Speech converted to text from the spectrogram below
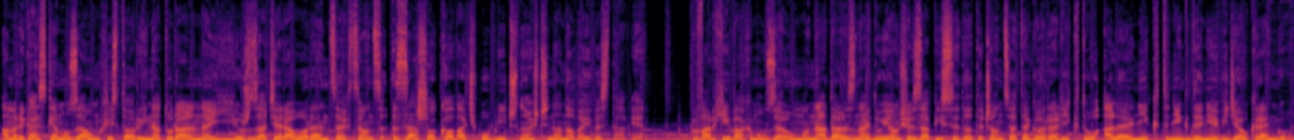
Amerykańskie Muzeum Historii Naturalnej już zacierało ręce, chcąc zaszokować publiczność na nowej wystawie. W archiwach muzeum nadal znajdują się zapisy dotyczące tego reliktu, ale nikt nigdy nie widział kręgu.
